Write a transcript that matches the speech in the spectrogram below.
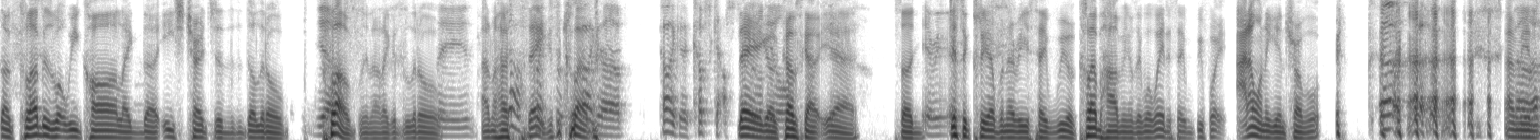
the club is what we call like the each church, the, the little Yes. club. You know, like the little. They, I don't know how yeah, to say. like- it. It's a club. Kind of like a, kind of like a Cub Scout. there you go, Cub Scout. Yeah. So just to clear up, whenever you say we were club hopping, I was like, well, wait a second. Before I don't want to get in trouble. I No, mean,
